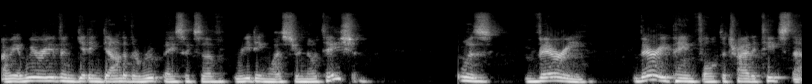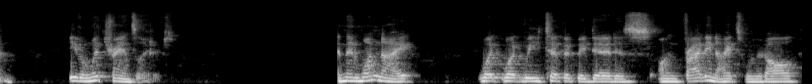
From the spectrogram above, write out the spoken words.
I mean, we were even getting down to the root basics of reading Western notation. It was very, very painful to try to teach them even with translators. And then one night, what, what we typically did is on Friday nights, we would all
